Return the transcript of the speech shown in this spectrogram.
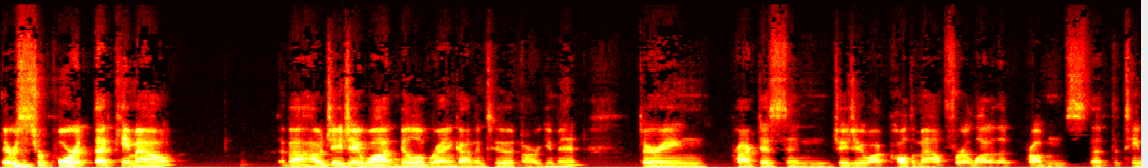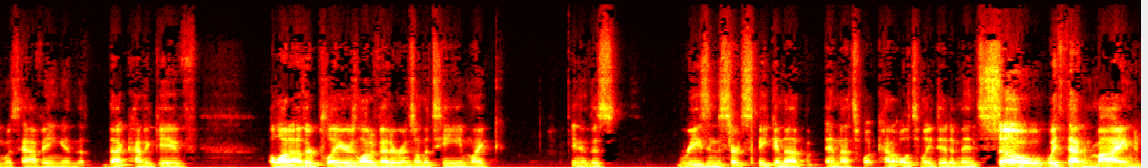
there was this report that came out about how JJ Watt and Bill O'Brien got into an argument during practice, and JJ Watt called them out for a lot of the problems that the team was having, and that, that kind of gave a lot of other players, a lot of veterans on the team, like you know this reason to start speaking up, and that's what kind of ultimately did him in. So, with that in mind,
